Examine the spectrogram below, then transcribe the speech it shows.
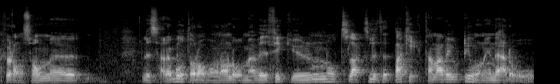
för de som eh, leasade båtar av honom då. Men vi fick ju något slags litet paket han hade gjort i ordning där då.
